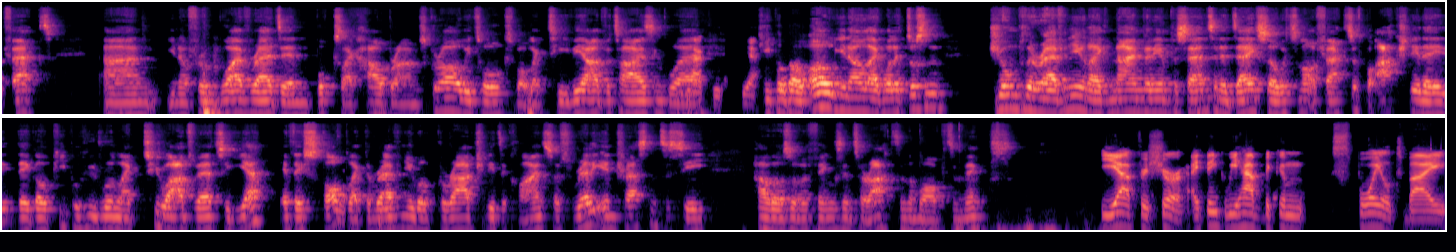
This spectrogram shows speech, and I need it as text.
effect. And you know, from what I've read in books like How Brands Grow, he talks about like TV advertising where exactly. yeah. people go, "Oh, you know, like well, it doesn't jump the revenue like nine million percent in a day, so it's not effective." But actually, they they go people who run like two adverts a year. If they stop, like the revenue will gradually decline. So it's really interesting to see how those other things interact in the marketing mix. Yeah, for sure. I think we have become spoiled by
